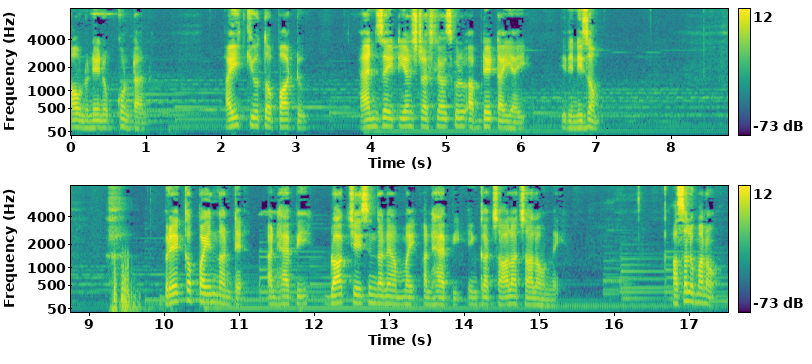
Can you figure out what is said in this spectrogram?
అవును నేను ఒప్పుకుంటాను. ఐక్యూతో పాటు యాంగ్జైటీ అండ్ స్ట్రెస్ లెవెల్స్ కూడా అప్డేట్ అయ్యాయి. ఇది నిజం. బ్రేకప్ అయిందంటే అన్హ్యాపీ బ్లాక్ చేసిందనే అమ్మాయి అన్హ్యాపీ ఇంకా చాలా చాలా ఉన్నాయి. అసలు మనం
